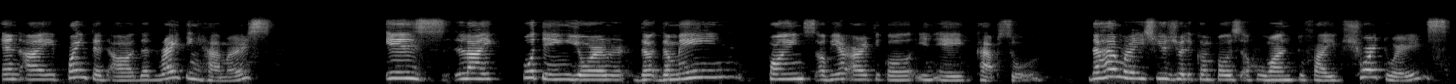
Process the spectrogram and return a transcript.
and I pointed out that writing hammers is like putting your the, the main points of your article in a capsule. The hammer is usually composed of one to five short words.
